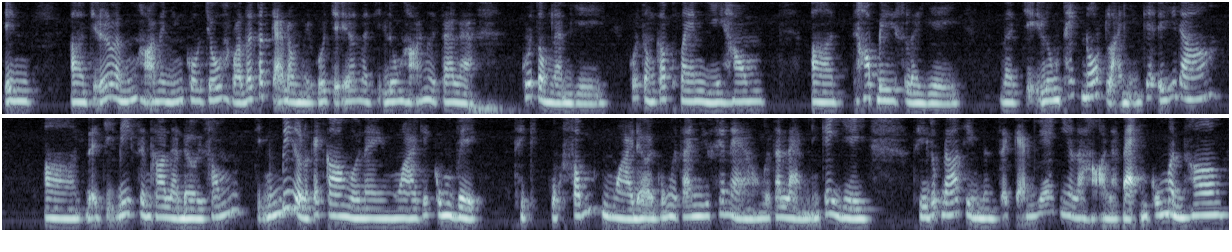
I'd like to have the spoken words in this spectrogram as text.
in uh, chị rất là muốn hỏi về những cô chú hoặc là với tất cả đồng nghiệp của chị là chị luôn hỏi người ta là cuối tuần làm gì cuối tuần có plan gì không uh, hobbies là gì? Và chị luôn take note lại những cái ý đó uh, để chị biết xem coi là đời sống chị muốn biết được là cái con người này ngoài cái công việc thì cuộc sống ngoài đời của người ta như thế nào người ta làm những cái gì thì lúc đó thì mình sẽ cảm giác như là họ là bạn của mình hơn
